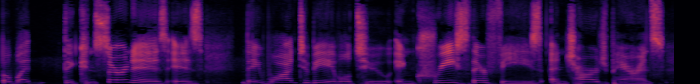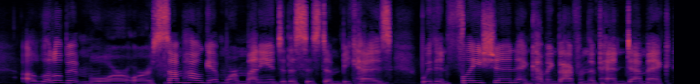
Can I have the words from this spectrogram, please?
But what the concern is is they want to be able to increase their fees and charge parents a little bit more or somehow get more money into the system because with inflation and coming back from the pandemic,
